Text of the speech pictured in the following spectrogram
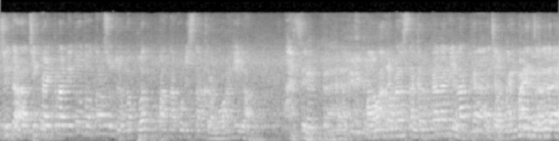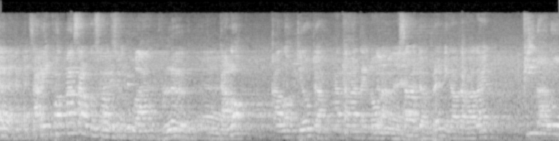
sudah Cipeng Klan itu total sudah ngebuat empat akun Instagram orang hilang. Asik. mau akun Instagram kalian hilang kan jangan main-main cari pot masal tuh langsung buang blur. Kalau kalau dia udah ngata-ngatain orang misal ada brand dikata-katain gila lu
